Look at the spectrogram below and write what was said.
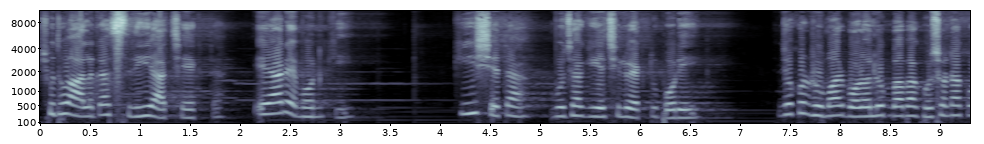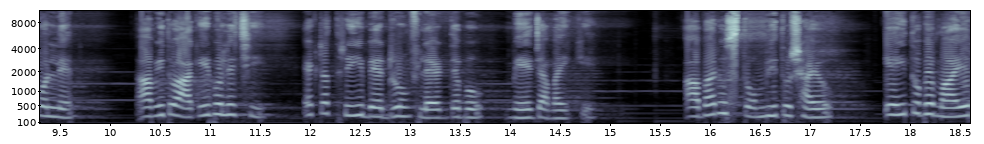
শুধু আলগা শ্রী আছে একটা। এ আর এমন কি? কি সেটা বোঝা গিয়েছিল একটু পরেই। যখন রুমার বড়লোক বাবা ঘোষণা করলেন, আমি তো আগেই বলেছি, একটা থ্রি বেডরুম ফ্ল্যাট দেব মেয়ে জামাইকে। আবারও স্তম্ভিত সায়ক। এই তবে মায়ের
